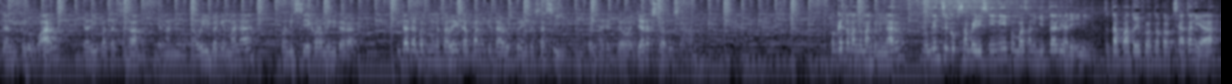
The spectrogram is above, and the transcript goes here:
dan keluar dari pasar saham dengan mengetahui bagaimana kondisi ekonomi negara. Kita dapat mengetahui kapan kita harus berinvestasi, mengetahui harga wajar suatu saham. Oke teman-teman pendengar, mungkin cukup sampai di sini pembahasan kita di hari ini. Tetap patuhi protokol kesehatan ya.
